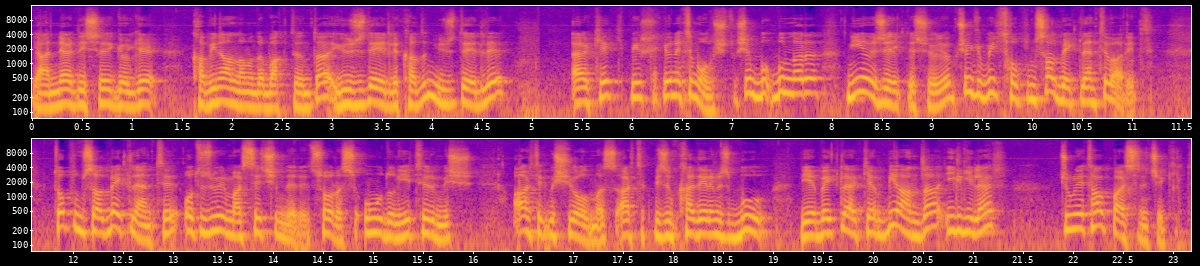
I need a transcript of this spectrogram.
yani neredeyse gölge kabine anlamında baktığında %50 kadın %50 erkek bir yönetim oluştu. Şimdi bu, bunları niye özellikle söylüyorum? Çünkü bir toplumsal beklenti var idi. Toplumsal beklenti 31 Mart seçimleri sonrası umudunu yitirmiş. Artık bir şey olmaz. Artık bizim kaderimiz bu diye beklerken bir anda ilgiler Cumhuriyet Halk Partisi'ne çekildi.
